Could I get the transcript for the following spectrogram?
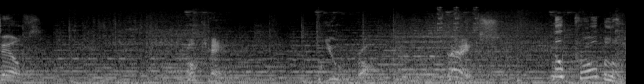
Take care of yourselves. Okay. You rock. Thanks. No problem.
